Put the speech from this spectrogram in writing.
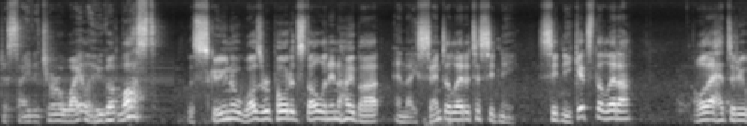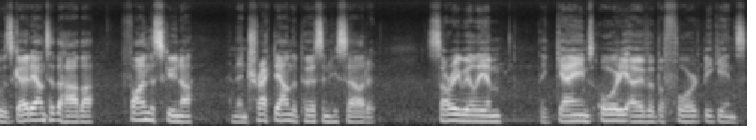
Just say that you're a whaler who got lost. The schooner was reported stolen in Hobart and they sent a letter to Sydney. Sydney gets the letter. All they had to do was go down to the harbour, find the schooner, and then track down the person who sailed it. Sorry, William, the game's already over before it begins.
